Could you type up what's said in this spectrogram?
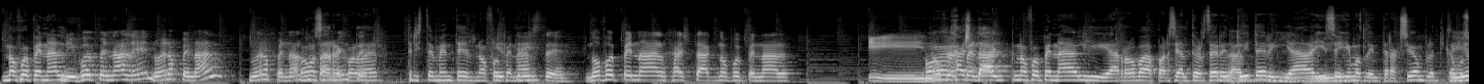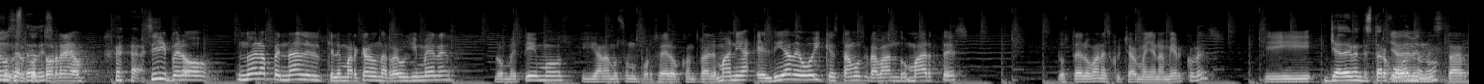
No fue penal. Ni fue penal, ¿eh? No era penal. No era penal. Vamos totalmente. a recordar. Tristemente, el no fue Qué penal. triste. No fue penal. Hashtag no fue penal. Y no fue hashtag penal. no fue penal y arroba parcial tercer en Twitter y ya ahí sí. seguimos la interacción, platicamos Seguimos con el ustedes. cotorreo. sí, pero no era penal el que le marcaron a Raúl Jiménez. Lo metimos y ganamos 1 por 0 contra Alemania. El día de hoy que estamos grabando martes, ustedes lo van a escuchar mañana miércoles. Y Ya deben de estar ya jugando, deben de ¿no? estar.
